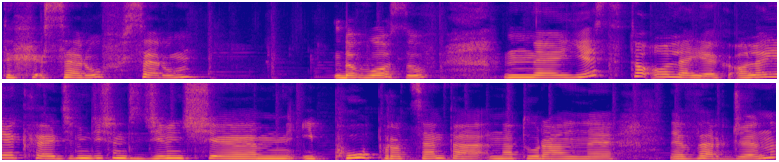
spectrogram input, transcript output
tych serów, serum do włosów. Mm, Jest to olejek, olejek 99,5% naturalny virgin,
